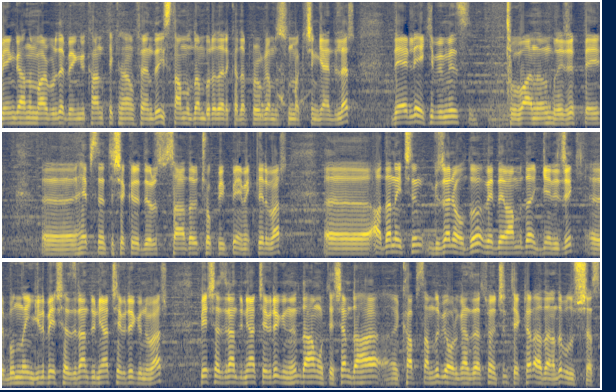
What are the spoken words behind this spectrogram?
Bengü Hanım var burada, Bengü Kantekin Hanımefendi İstanbul'dan buralara kadar programımızı sunmak için geldiler. Değerli ekibimiz Tuğba Hanım, Recep Bey, e, hepsine teşekkür ediyoruz. Sahada çok büyük bir emekleri var. E, Adana için güzel oldu ve devamı da gelecek. E, Bununla ilgili 5 Haziran Dünya Çevre Günü var. 5 Haziran Dünya Çevre Günü daha muhteşem, daha e, kapsamlı bir organizasyon için tekrar Adana'da buluşacağız.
